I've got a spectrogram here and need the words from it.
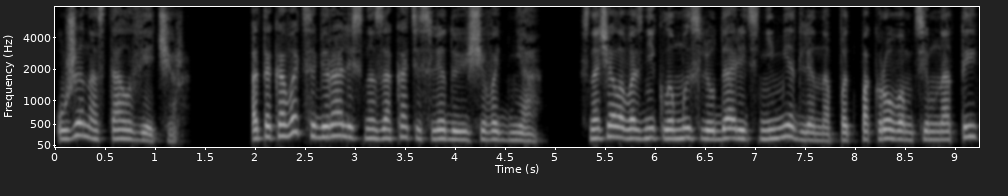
уже настал вечер. Атаковать собирались на закате следующего дня. Сначала возникла мысль ударить немедленно под покровом темноты,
